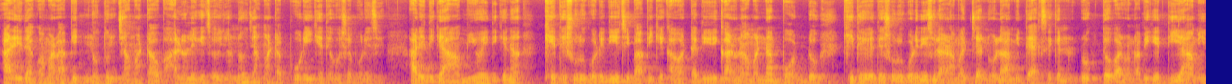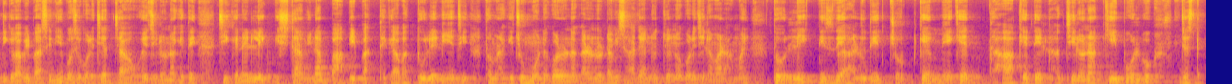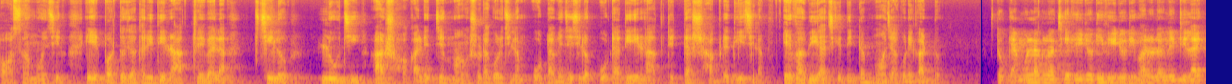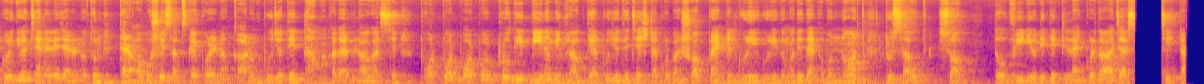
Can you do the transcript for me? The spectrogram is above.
আর এই দেখো আমার ভাবির নতুন জামাটাও ভালো লেগেছে, ওই জন্য জামাটা পরেই খেতে বসে পড়েছে। আর এদিকে আমিও এদিকে না খেতে শুরু করে দিয়েছি বাপিকে খাবারটা দিয়ে দিই, কারণ আমার না বড্ড খিদে পেতে শুরু করে দিয়েছিল। আর আমার যা নোলা, আমি তো এক সেকেন্ড রুখতেও পারব না। বাপিকে দিয়ে আমি এদিকে বাপির পাশে নিয়ে বসে পড়েছি। আর যা হয়েছিল না খেতে চিকেনের লেগ পিসটা আমি না বাপির পাত থেকে আবার তুলে নিয়েছি। তোমরা কিছু মনে করো না, কারণ ওটা আমি সাজানোর জন্য করেছিলাম। আর আমার তো লেগ পিস দিয়ে আলু দিয়ে চটকে মেখে, ধা খেতে লাগছিল না, কি বলব? জাস্ট অসাম হয়েছিল। এরপর তো যথারীতি রাত্রেবেলা ছিল লুচি আর সকালের যে মাংসটা করেছিলাম, ওটা বেঁচেছিল ওটা দিয়েই রাত্রিটা সাবড়ে দিয়েছিলাম। এভাবেই আজকের দিনটা মজা করে কাটলো। তো কেমন লাগল আজকের ভিডিওটি? ভিডিওটি ভালো লাগলে একটি লাইক করে দিও। চ্যানেলে যারা নতুন, তারা অবশ্যই সাবস্ক্রাইব করে নাও। কারণ পুজোতে ধামাকাদার ব্লগ আসছে। পরপর পরপর প্রতিদিন আমি ব্লগ দেওয়ার পুজোতে চেষ্টা করবার সব প্যান্ডেল ঘুরিয়ে ঘুরিয়ে তোমাদের দেখাবো নর্থ টু সাউথ সব। তো ভিডিওটিতে একটি লাইক করে দাও। আজ আসছি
